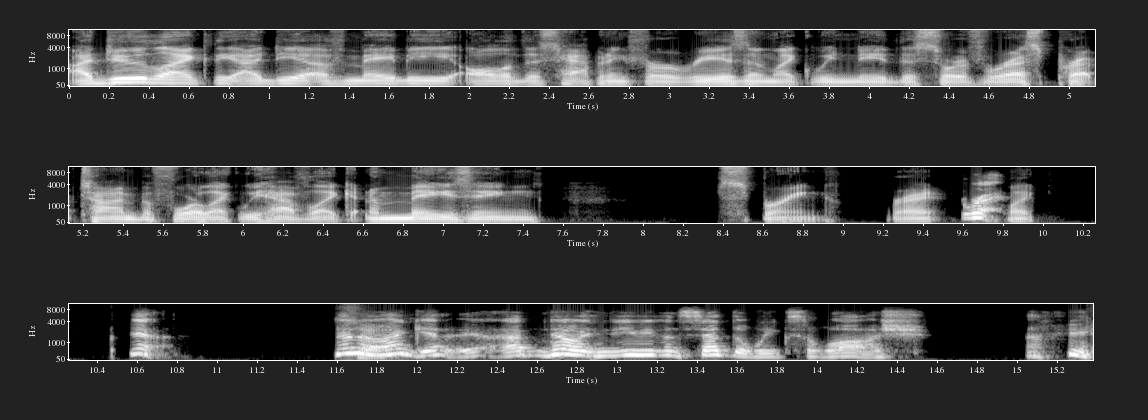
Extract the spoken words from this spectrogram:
I do like the idea of maybe all of this happening for a reason. Like we need this sort of rest prep time before like we have like an amazing spring, right? Right. Like Yeah. No, no. I get it. I, no, and you even said the weeks to wash. I mean,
